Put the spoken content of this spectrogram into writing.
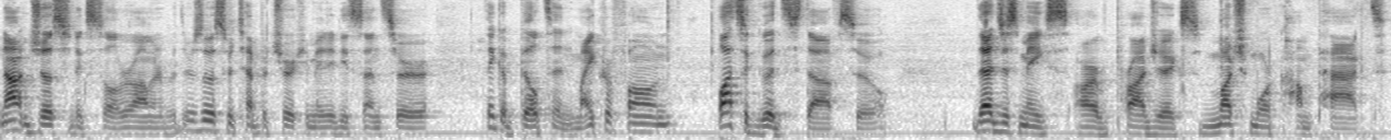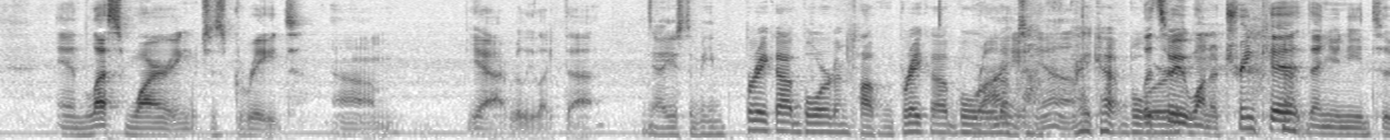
not just an accelerometer, but there's also a temperature, humidity sensor, I think a built-in microphone, lots of good stuff. So that just makes our projects much more compact and less wiring, which is great. Um, yeah, I really like that. Yeah, it used to be breakout board on top of breakout board right, on top yeah. of breakout board. Let's say you want a trinket, then you need to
